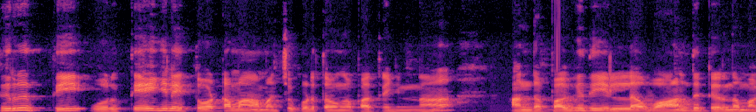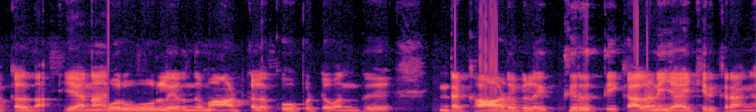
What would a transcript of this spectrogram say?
திருத்தி ஒரு தேயிலை தோட்டமாக அமைச்சு கொடுத்தவங்க பார்த்தீங்கன்னா அந்த பகுதியில் வாழ்ந்துட்டு இருந்த மக்கள் தான் ஏன்னா ஒரு ஊர்ல இருந்து ஆட்களை கூப்பிட்டு வந்து இந்த காடுகளை திருத்தி கலனியாக்கியிருக்கிறாங்க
